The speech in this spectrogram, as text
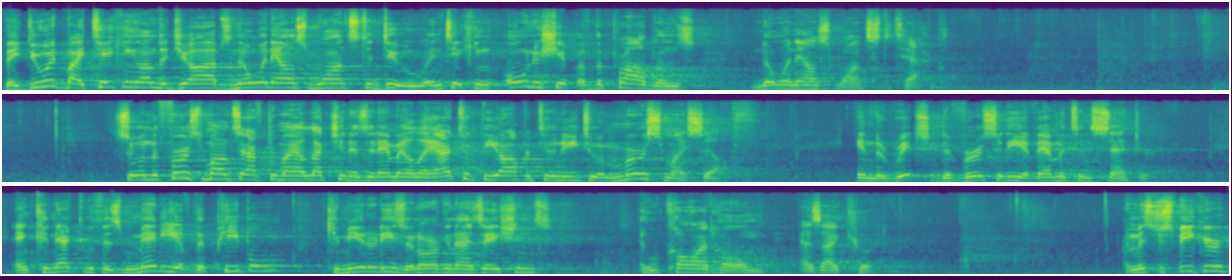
They do it by taking on the jobs no one else wants to do and taking ownership of the problems no one else wants to tackle. So, in the first months after my election as an MLA, I took the opportunity to immerse myself in the rich diversity of Edmonton Centre and connect with as many of the people, communities, and organizations who call it home as I could. And Mr. Speaker,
